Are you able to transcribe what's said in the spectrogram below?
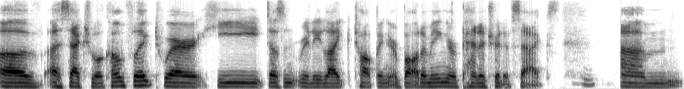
of a sexual conflict where he doesn't really like topping or bottoming or penetrative sex. Mhm. Um,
